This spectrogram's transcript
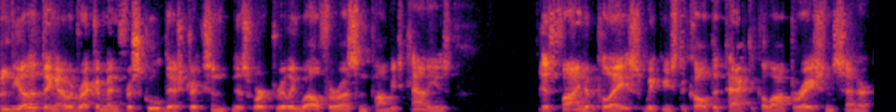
And the other thing i would recommend for school districts and this worked really well for us in palm beach county is is find a place we used to call it the tactical operations center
